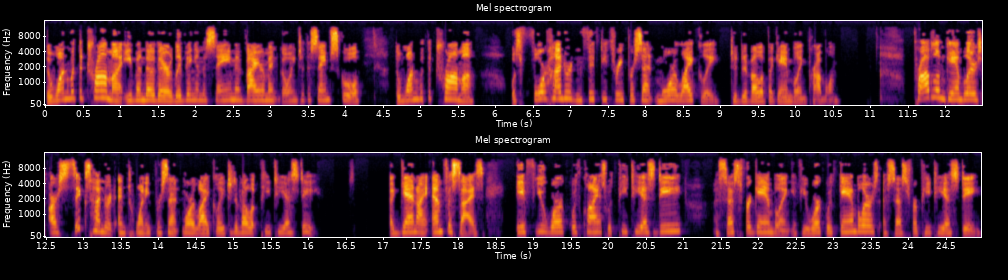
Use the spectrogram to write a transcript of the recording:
The one with the trauma, even though they're living in the same environment, going to the same school, the one with the trauma was 453% more likely to develop a gambling problem. Problem gamblers are 620% more likely to develop PTSD. Again, I emphasize if you work with clients with PTSD, assess for gambling. If you work with gamblers, assess for PTSD.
